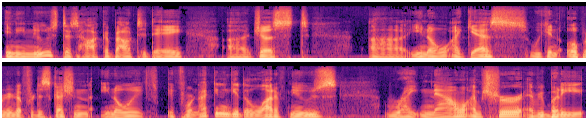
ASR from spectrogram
any news to talk about today. Uh, just uh, you know, I guess we can open it up for discussion. You know, if if we're not going to get a lot of news right now, I'm sure everybody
